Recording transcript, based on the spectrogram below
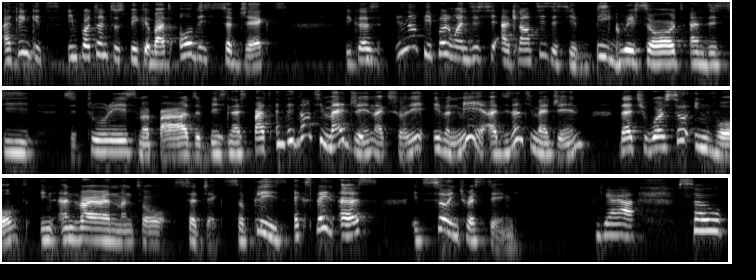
I think it's important to speak about all these subjects because you know people when they see Atlantis they see a big resort and they see the tourism part, the business part, and they don't imagine, actually, even me, I didn't imagine that you were so involved in environmental subjects. So please explain us. It's so interesting. Yeah. So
